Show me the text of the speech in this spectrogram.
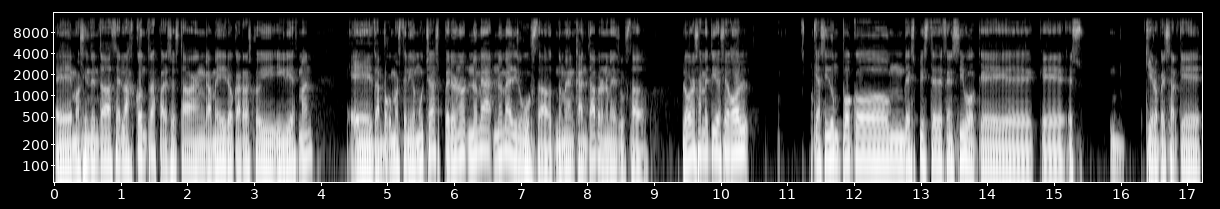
Eh, hemos intentado hacer las contras, para eso estaban Gameiro, Carrasco y, Griezmann. Tampoco hemos tenido muchas, pero no, no, me ha, no me ha disgustado, no me ha encantado, pero no me ha disgustado. Luego nos ha metido ese gol que ha sido un poco un despiste defensivo que, que es, quiero pensar que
